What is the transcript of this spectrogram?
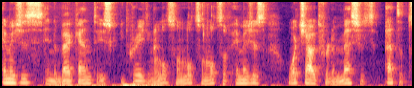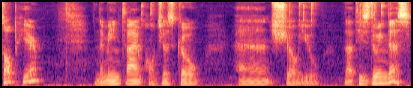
images in the backend is creating lots and lots and lots of images. Watch out for the message at the top here. In the meantime I'll just go and show you that he's doing this.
